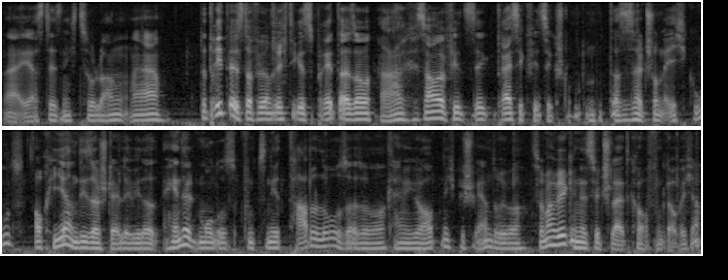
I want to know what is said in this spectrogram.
Na, erste ist nicht so lang. Naja, der dritte ist dafür ein richtiges Brett, also ah, sagen wir 40, 30, 40 Stunden. Das ist halt schon echt gut. Auch hier an dieser Stelle wieder. Handheld-Modus funktioniert tadellos, also kann ich mich überhaupt nicht beschweren drüber. Soll man wirklich eine Switch Lite kaufen, glaube ich, ja.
